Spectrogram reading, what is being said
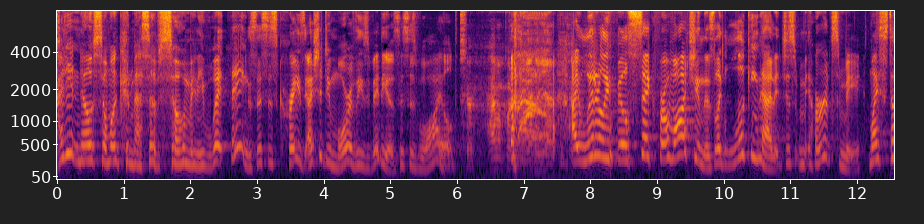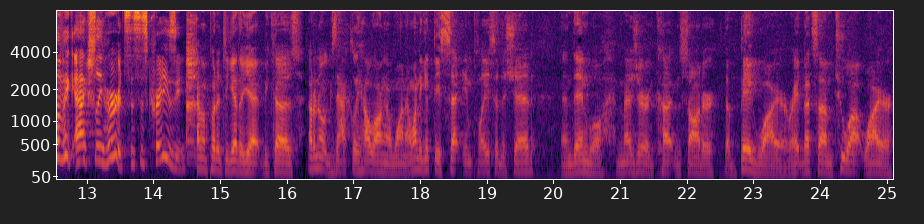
I didn't know someone could mess up so many wi- things. This is crazy. I should do more of these videos. This is wild. Sir, haven't put it together yet. I literally feel sick from watching this. Like looking at it just hurts me. My stomach actually hurts. This is crazy. I haven't put it together yet because I don't know exactly how long I want. I want to get these set in place in the shed and then we'll measure and cut and solder the big wire, right? That's um two aught wire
